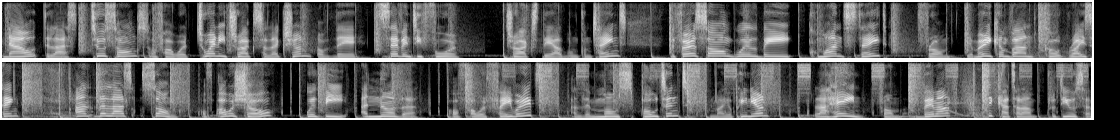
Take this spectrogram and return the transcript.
Now, the last two songs of our 20 track selection of the 74 tracks the album contains. The first song will be Command State from the American band Code Rising. And the last song of our show will be another of our favorites and the most potent, in my opinion, La Haine from Bema, the Catalan producer.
